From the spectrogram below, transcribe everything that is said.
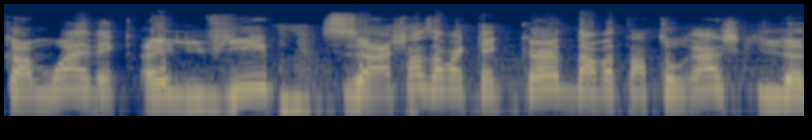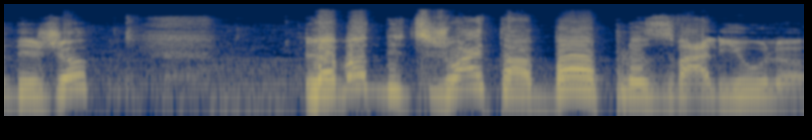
comme moi avec Olivier. Si vous avez la chance d'avoir quelqu'un dans votre entourage qui l'a déjà, le mode multijoueur est un bon plus-value. là.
